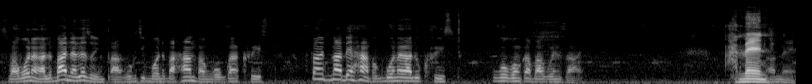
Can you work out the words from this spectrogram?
Sibabona ngalo banalezo impazo ukuthi bona bahamba ngokukaKristu kufanele ukuthi mabehamba kubonakala uKristu kuko konke abakwenzayo. Amen. Amen.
